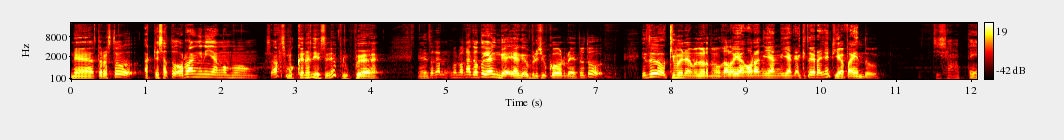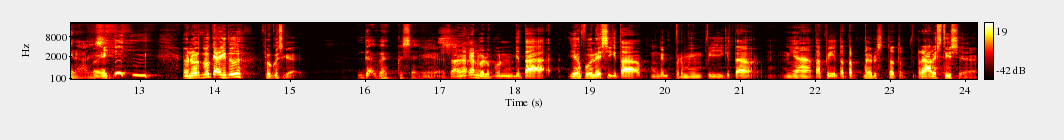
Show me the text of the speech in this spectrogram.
Nah terus tuh ada satu orang ini yang ngomong, ah, semoga nanti hasilnya berubah. Nah itu kan merupakan contoh yang enggak yang enggak bersyukur. Nah itu tuh itu gimana menurutmu kalau yang orang yang yang kayak gitu enaknya diapain tuh? Di sate lah. menurutmu kayak gitu bagus gak? Nggak bagus aja. Ya, soalnya kan walaupun kita ya boleh sih kita mungkin bermimpi kita ya tapi tetap harus tetap realistis ya.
